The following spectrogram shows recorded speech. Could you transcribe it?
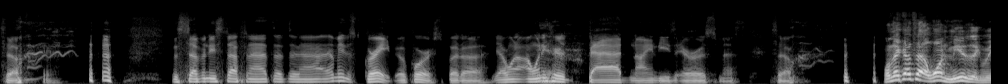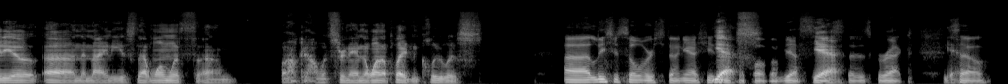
So the '70s stuff and that, that, that, I mean it's great, of course, but uh yeah I want I want to Yeah. hear bad '90s Aerosmith. So Well, they got that one music video uh, in the '90s. That one with um, oh god, what's her name? The one that played in Clueless. uh Alicia Silverstone, yeah, she's a Yes. couple of them. Yes, Yeah. yes, that is correct. Yeah. So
